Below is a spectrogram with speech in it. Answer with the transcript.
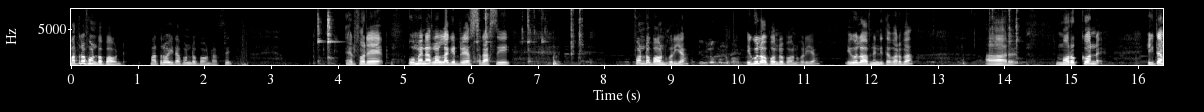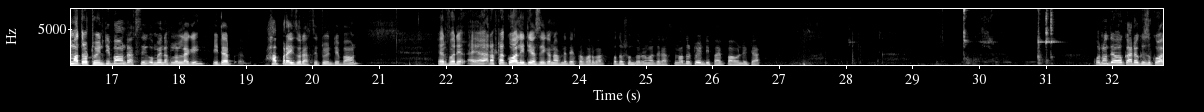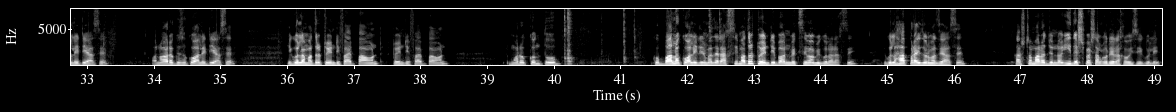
মাত্র পনেরো পাউন্ড মাত্র এটা পনেরো পাউন্ড রাখছি। এরপরে ওমেন এগুলোর লাগে ড্রেস রাখছি পনেরো পাউন্ড করিয়া। এগুলো পনেরো পাউন্ড করিয়া। এগুলো আপনি নিতে পারবা। আর মরক্কন এটা মাত্র টোয়েন্টি পাউন্ড রাখছি ওমেন এগুলোর লাগি। এটার হাফ প্রাইজও রাখছি টোয়েন্টি পাউন্ড এরপরে আর একটা কোয়ালিটি আছে এখানে আপনি দেখতে পারবা। কত সুন্দরের মাঝে রাখছি। মাত্র টোয়েন্টি ফাইভ পাউন্ড এটা। কোনো দেহ আরও কিছু কোয়ালিটি আছে। অন্য আরও কিছু কোয়ালিটি আছে। এগুলো মাত্র twenty five pound twenty five pound Moroccan তুব খুব ভালো কোয়ালিটির মাঝে রাখছি। মাত্র টোয়েন্টি পাউন্ড ম্যাক্সিমাম এগুলো রাখছি। এগুলো হাফ প্রাইজের মাঝে আছে। কাস্টমারের জন্য ঈদ স্পেশাল করে রাখা হয়েছে এগুলি।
